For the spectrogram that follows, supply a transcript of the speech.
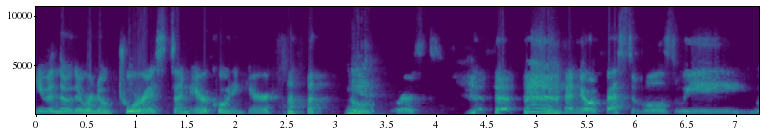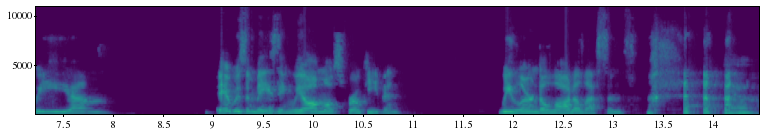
even though there were no tourists, I'm air quoting here, no yeah. tourists and no festivals. We we um, it was amazing. We almost broke even. We learned a lot of lessons. yeah.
